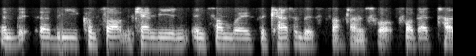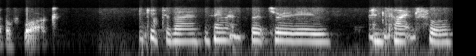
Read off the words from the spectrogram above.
And the, uh, the consultant can be, in, in some ways, the catalyst sometimes for, for that type of work. Thank you, Tobias. I think that's, that's really insightful.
